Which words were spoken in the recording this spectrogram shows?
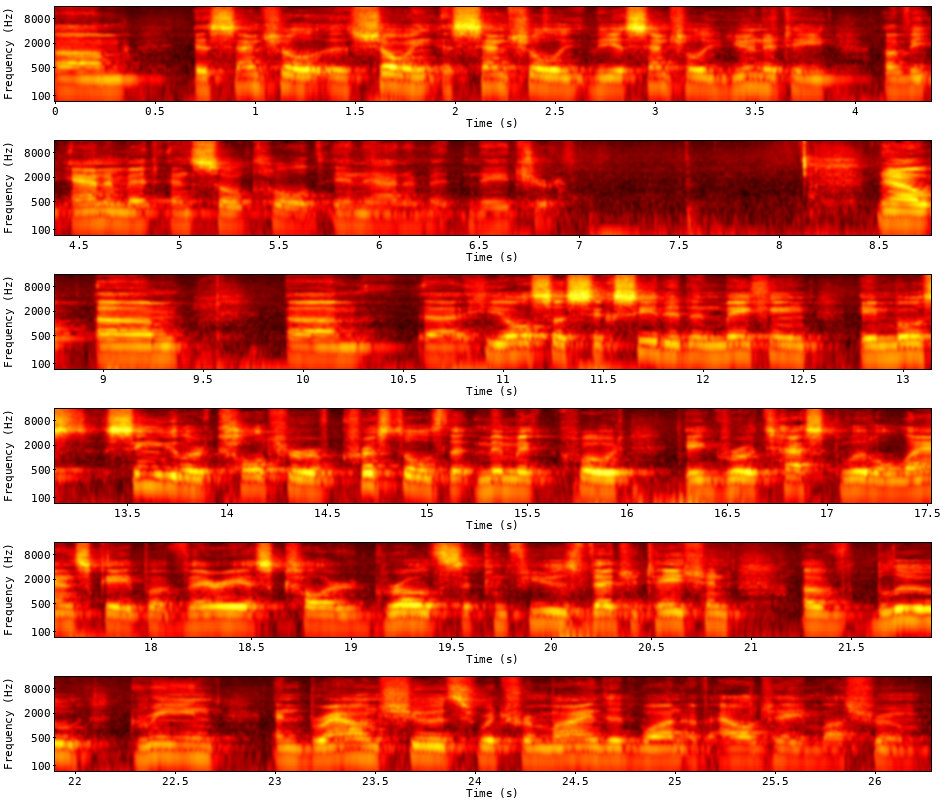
Um, essential showing essential the essential unity of the animate and so-called inanimate nature. Now, um, um, uh, he also succeeded in making a most singular culture of crystals that mimic, quote, a grotesque little landscape of various colored growths, a confused vegetation of blue, green, and brown shoots, which reminded one of algae, mushroom,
